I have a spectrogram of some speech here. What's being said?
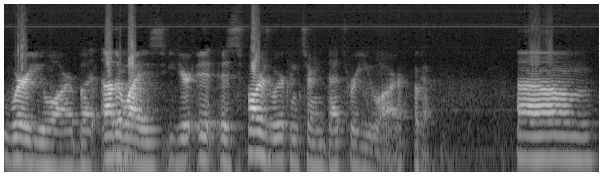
where you are, but otherwise, you're it, as far as we're concerned, that's where you are. Okay. Um,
